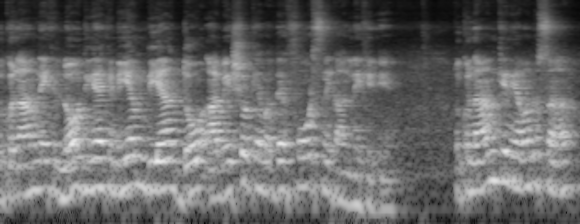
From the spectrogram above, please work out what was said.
तो गुलाम ने एक लॉ दिया, एक नियम दिया, दो आवेशों के मध्य फोर्स निकालने के लिए। तो गुलाम के नियमानुसार,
